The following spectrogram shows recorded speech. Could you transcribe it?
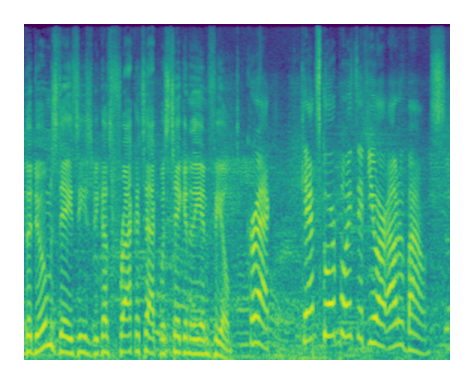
the Doomsdaisies because Frack Attack was taken to the infield. Correct. Can't score points if you are out of bounds. So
